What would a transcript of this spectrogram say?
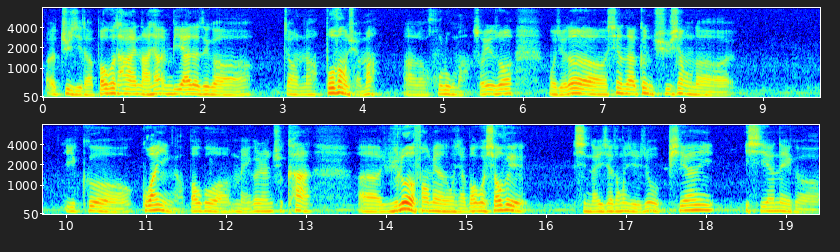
呃，剧集的，包括他还拿下 NBA 的这个叫什么呢？播放权嘛，啊，呼噜嘛。所以说，我觉得现在更趋向的一个观影啊，包括每个人去看，呃，娱乐方面的东西啊，包括消费型的一些东西，就偏一些那个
